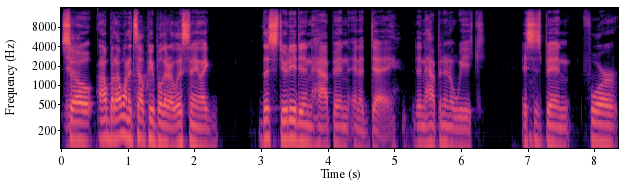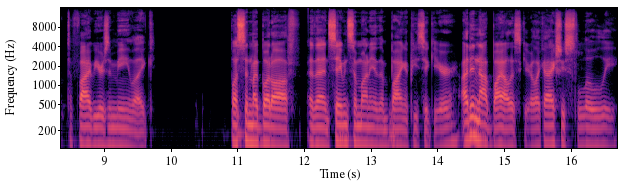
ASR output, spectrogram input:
So, uh, but I want to tell people that are listening, like this studio didn't happen in a day. It didn't happen in a week. This has been four to five years of me like busting my butt off, and then saving some money, and then buying a piece of gear. I did not buy all this gear. Like I actually slowly,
